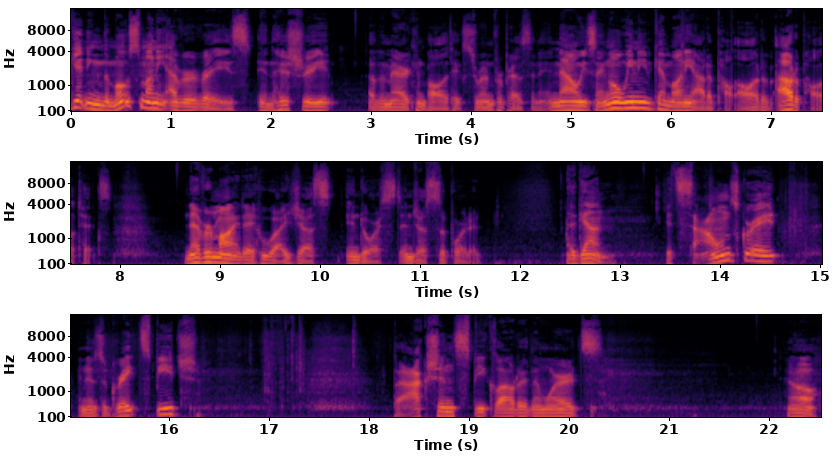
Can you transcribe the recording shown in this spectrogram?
getting the most money ever raised in the history of American politics to run for president. And now he's saying, "Oh, we need to get money out of out of out of politics." Never mind who I just endorsed and just supported. Again, it sounds great and it was a great speech, but actions speak louder than words. Oh,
